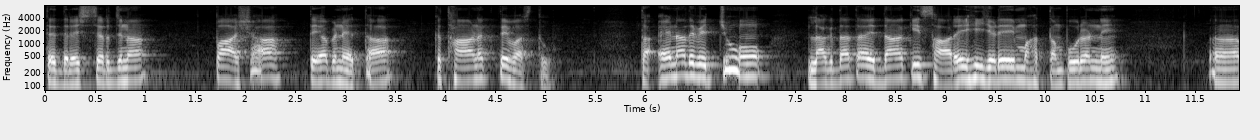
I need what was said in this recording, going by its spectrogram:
ਤੇ ਦ੍ਰਿਸ਼ ਸਿਰਜਣਾ ਭਾਸ਼ਾ ਤੇ ਅਭਿਨੇਤਾ ਕਥਾਨਕ ਤੇ ਵਸਤੂ। ਤਾਂ ਇਹਨਾਂ ਦੇ ਵਿੱਚੋਂ ਲੱਗਦਾ ਤਾਂ ਇਦਾਂ ਕਿ ਸਾਰੇ ਹੀ ਜਿਹੜੇ ਮਹੱਤਵਪੂਰਨ ਨੇ ਅ,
